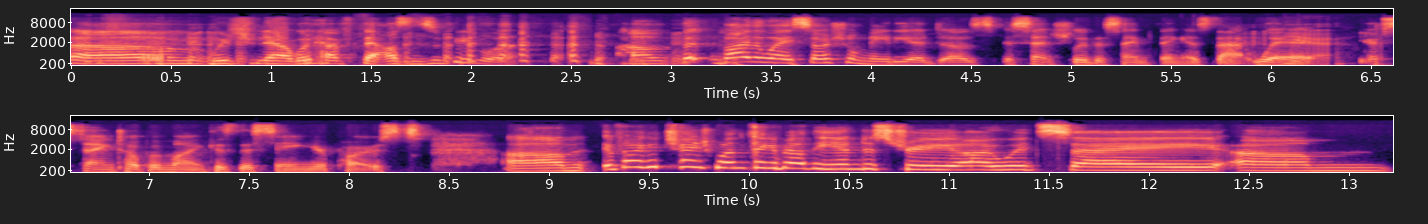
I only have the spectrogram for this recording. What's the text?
um, which now would have thousands of people on it um, but by the way social media does essentially the same thing as that where Yeah. you're staying top of mind because they're seeing your posts um, if i could change one thing about the industry i would say um,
